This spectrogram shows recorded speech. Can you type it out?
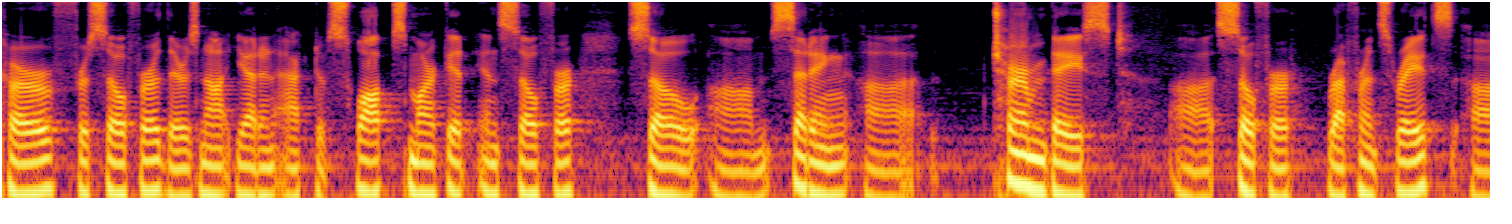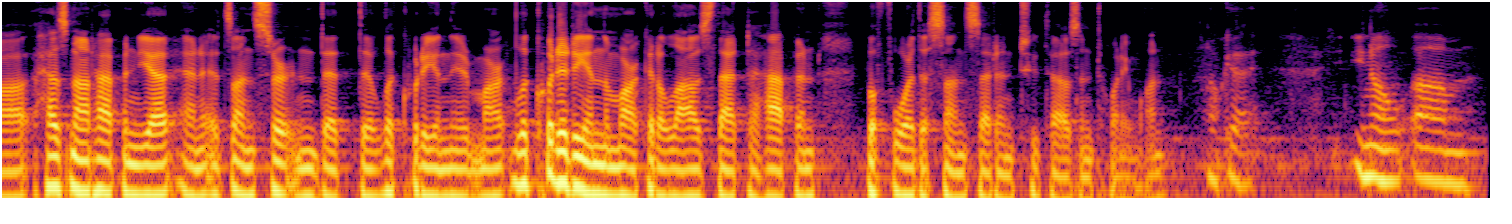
curve for SOFR. There's not yet an active swaps market in SOFR. So, um, setting term based uh, SOFR reference rates uh, has not happened yet, and it's uncertain that the liquidity in the mar- liquidity in the market allows that to happen before the sunset in 2021. Okay, you know um,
